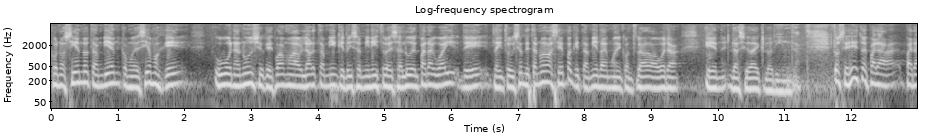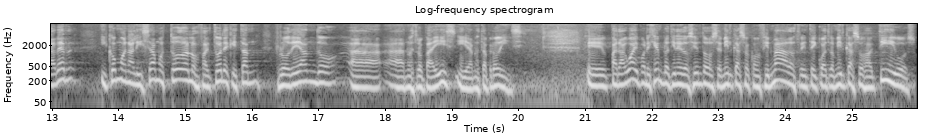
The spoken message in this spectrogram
conociendo también, como decíamos, que hubo un anuncio que después vamos a hablar también, que lo hizo el ministro de Salud del Paraguay, de la introducción de esta nueva cepa, que también la hemos encontrado ahora en la ciudad de Clorinda. Entonces, esto es para, para ver y cómo analizamos todos los factores que están rodeando a nuestro país y a nuestra provincia. Eh, Paraguay, por ejemplo, tiene 212 mil casos confirmados, 34 mil casos activos,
